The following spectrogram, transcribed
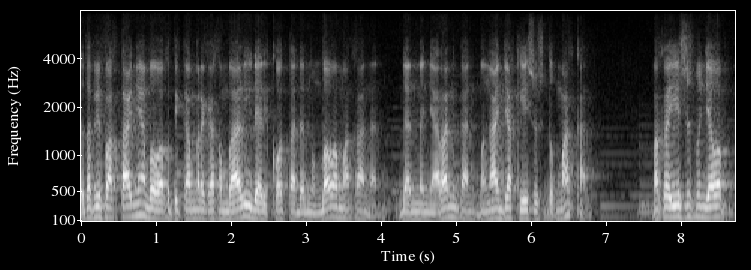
Tetapi faktanya bahwa ketika mereka kembali dari kota dan membawa makanan dan menyarankan mengajak Yesus untuk makan, maka Yesus menjawab,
